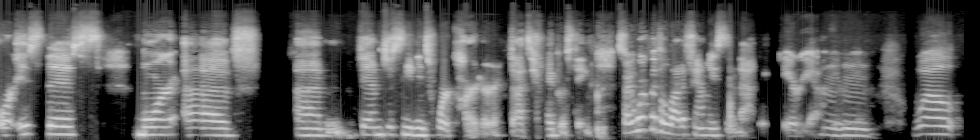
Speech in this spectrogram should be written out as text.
or is this more of um, them just needing to work harder, that type of thing. So I work with a lot of families in that area. Mhm. Well,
